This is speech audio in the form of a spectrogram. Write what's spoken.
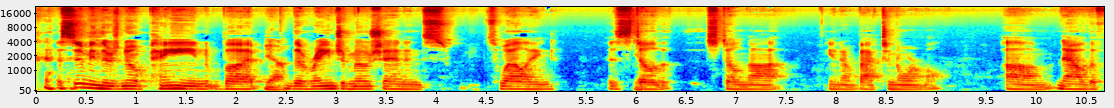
Assuming there's no pain, but yeah. the range of motion and s- swelling is still yeah. still not, you know, back to normal. Um, now the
